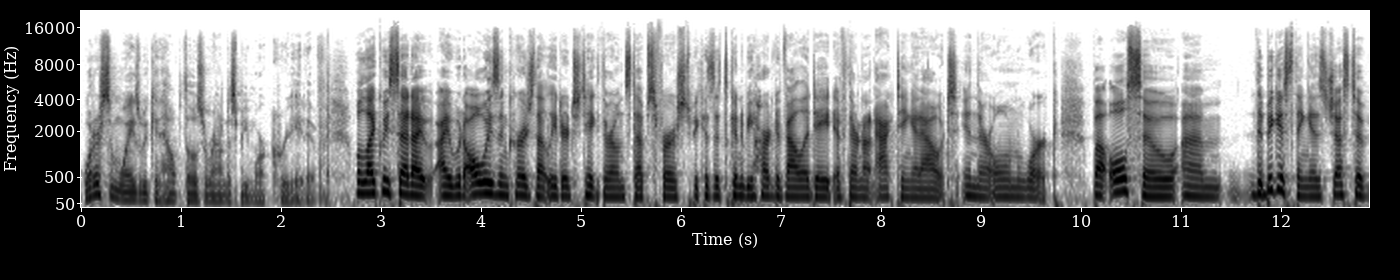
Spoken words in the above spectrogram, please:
What are some ways we can help those around us be more creative? Well, like we said, I, I would always encourage that leader to take their own steps first because it's going to be hard to validate if they're not acting it out in their own work. But also, um, the biggest thing is just to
